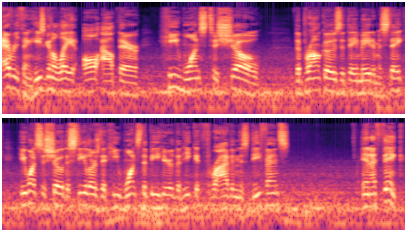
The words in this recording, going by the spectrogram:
everything. He's going to lay it all out there. He wants to show the Broncos that they made a mistake. He wants to show the Steelers that he wants to be here, that he could thrive in this defense. And I think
